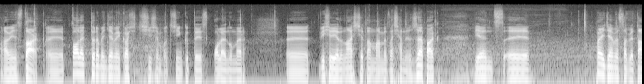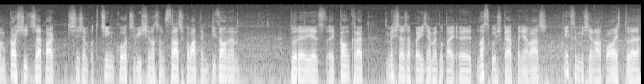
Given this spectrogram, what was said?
A więc tak, y, pole, które będziemy kosić w dzisiejszym odcinku to jest pole numer 211, tam mamy zasiany rzepak, więc y, pojedziemy sobie tam kosić rzepak w dzisiejszym odcinku, oczywiście naszym straczkowatym bizonem, który jest y, konkret. Myślę, że pojedziemy tutaj na skuśkę, ponieważ nie chce mi się nakładać tyle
